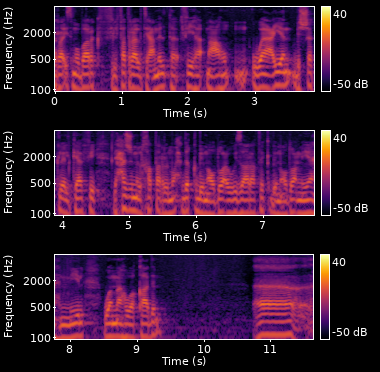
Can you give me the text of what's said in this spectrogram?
الرئيس مبارك في الفترة التي عملت فيها معه واعيا بالشكل الكافي لحجم الخطر المحدق بموضوع وزارتك بموضوع مياه النيل وما هو قادم؟ آه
